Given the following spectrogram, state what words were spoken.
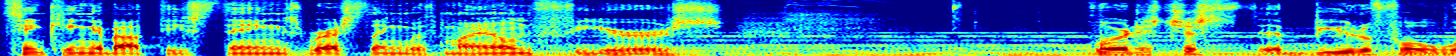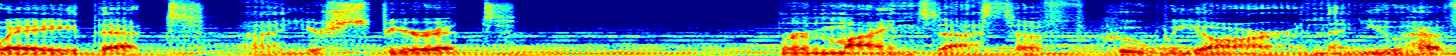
thinking about these things, wrestling with my own fears, Lord, it's just a beautiful way that uh, your spirit reminds us of who we are and that you have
